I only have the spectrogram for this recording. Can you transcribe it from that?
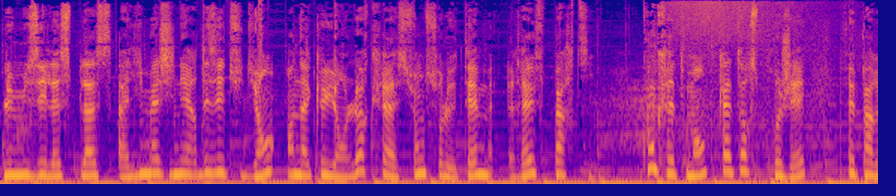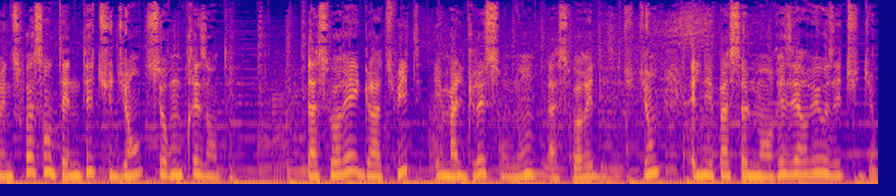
Le musée laisse place à l'imaginaire des étudiants en accueillant leur création sur le thème Rêve Party. Concrètement, 14 projets faits par une soixantaine d'étudiants seront présentés. La soirée est gratuite et malgré son nom, la soirée des étudiants, elle n'est pas seulement réservée aux étudiants.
